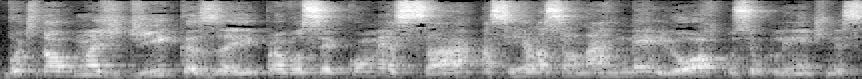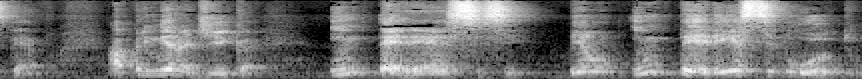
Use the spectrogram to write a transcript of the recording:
vou te dar algumas dicas aí para você começar a se relacionar melhor com o seu cliente nesse tempo. A primeira dica, interesse-se pelo interesse do outro.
